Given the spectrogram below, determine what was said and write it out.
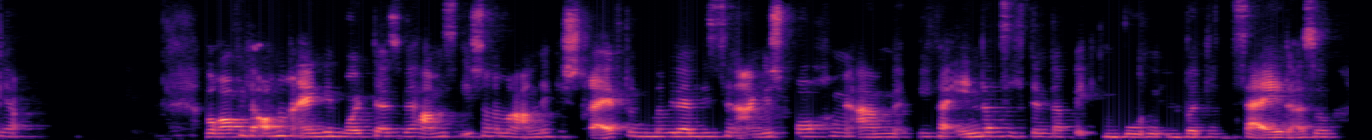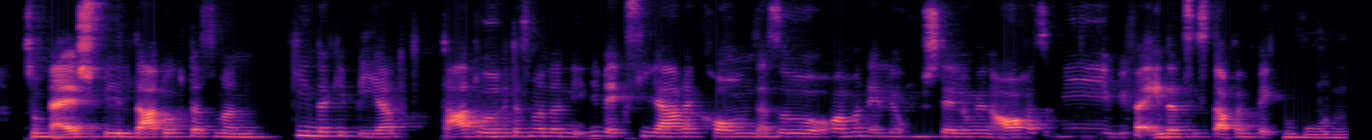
Ja. Worauf ich auch noch eingehen wollte, also wir haben es eh schon am Rande gestreift und immer wieder ein bisschen angesprochen, ähm, wie verändert sich denn der Beckenboden über die Zeit? Also zum Beispiel dadurch, dass man Kinder gebärt, dadurch, dass man dann in die Wechseljahre kommt, also hormonelle Umstellungen auch. Also wie, wie verändert sich da beim Beckenboden?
